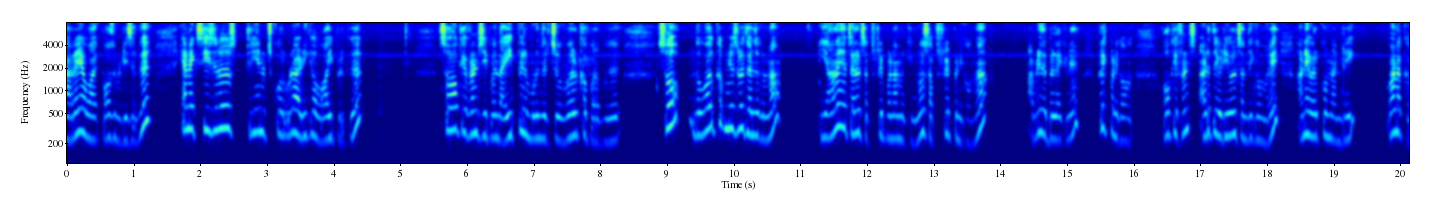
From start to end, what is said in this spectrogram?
நிறைய வாய் பாசிபிலிட்டிஸ் இருக்குது எனக்கு சீசனு த்ரீ ஹண்ட்ரட் ஸ்கோர் கூட அடிக்க வாய்ப்பு இருக்குது ஸோ ஓகே ஃப்ரெண்ட்ஸ் இப்போ இந்த ஐபிஎல் முடிஞ்சிருச்சு வேர்ல்ட் கப் வரப்போகுது. ஸோ இந்த வேர்ல்ட் கப் நியூஸில் தெரிஞ்சுக்கணும்னா யானை என் சேனல் சப்ஸ்கிரைப் பண்ணாமல் இருக்கீங்களோ சப்ஸ்கிரைப் பண்ணிக்கோங்க. அப்படியே இந்த பெல் ஐக்கனையும் கிளிக் பண்ணிக்கோங்க. ஓகே ஃப்ரெண்ட்ஸ் அடுத்த வீடியோவில் சந்திக்கும் வரை அனைவருக்கும் நன்றி. வணக்கம்.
